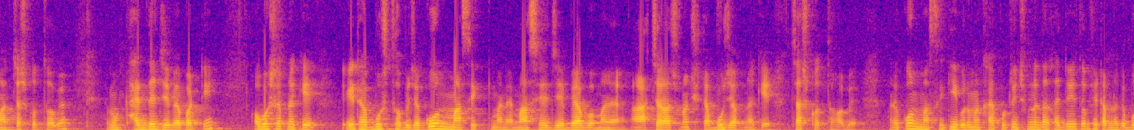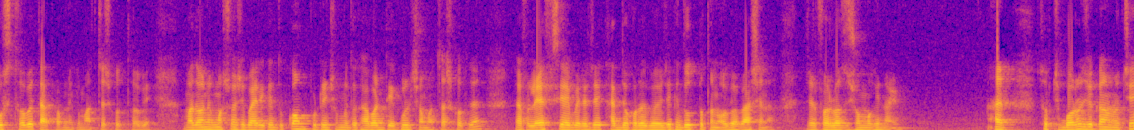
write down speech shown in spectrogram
মাছ চাষ করতে হবে এবং খাদ্যের যে ব্যাপারটি অবশ্যই আপনাকে এটা বুঝতে হবে যে কোন মাসে মানে মাসে যে মানে আচার আচরণ সেটা বুঝে আপনাকে চাষ করতে হবে। মানে কোন মাসে কী পরিমাণ খায় প্রোটিন সমৃদ্ধ খাদ্য দিতে হবে সেটা আপনাকে বুঝতে হবে, তারপর আপনাকে মাছ চাষ করতে হবে। আমাদের অনেক মাছ বাইরে কিন্তু কম প্রোটিন সমৃদ্ধ খাবার দিয়ে গুলশা মাছ চাষ করতে যায়, যার ফলে এফসিআই বেড়ে যায়, খাদ্য খরচ বেড়ে যায়, কিন্তু উৎপাদন ওইভাবে আসে না, যার ফলে লসের সম্মুখীন হয়। আর সবচেয়ে বড় যে কারণ হচ্ছে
